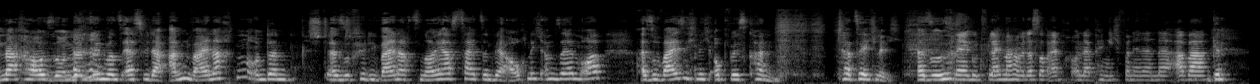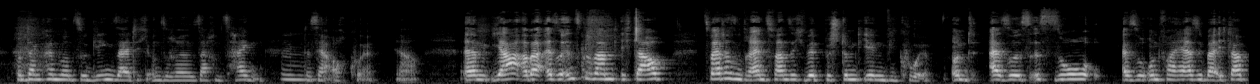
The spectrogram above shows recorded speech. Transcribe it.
nach Hause und dann sehen wir uns erst wieder an Weihnachten und dann, Stimmt. also für die Weihnachts-Neujahrszeit sind wir auch nicht am selben Ort. Also weiß ich nicht, ob wir es können. Tatsächlich. Also, Na gut, vielleicht machen wir das auch einfach unabhängig voneinander. Aber und dann können wir uns so gegenseitig unsere Sachen zeigen. Das ist ja auch cool. Ja, ähm, ja aber also insgesamt, ich glaube, 2023 wird bestimmt irgendwie cool. Und also es ist so also unvorhersehbar. Ich glaube,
